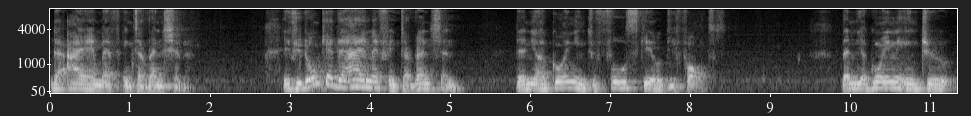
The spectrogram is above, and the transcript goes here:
the IMF intervention. If you don't get the IMF intervention, then you're going into full scale default. Then you're going into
